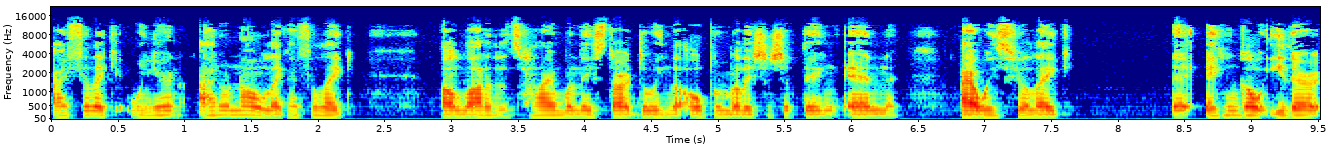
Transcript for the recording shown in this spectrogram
I feel like when you're, I don't know, like, I feel like a lot of the time when they start doing the open relationship thing, and I always feel like it, it can go either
